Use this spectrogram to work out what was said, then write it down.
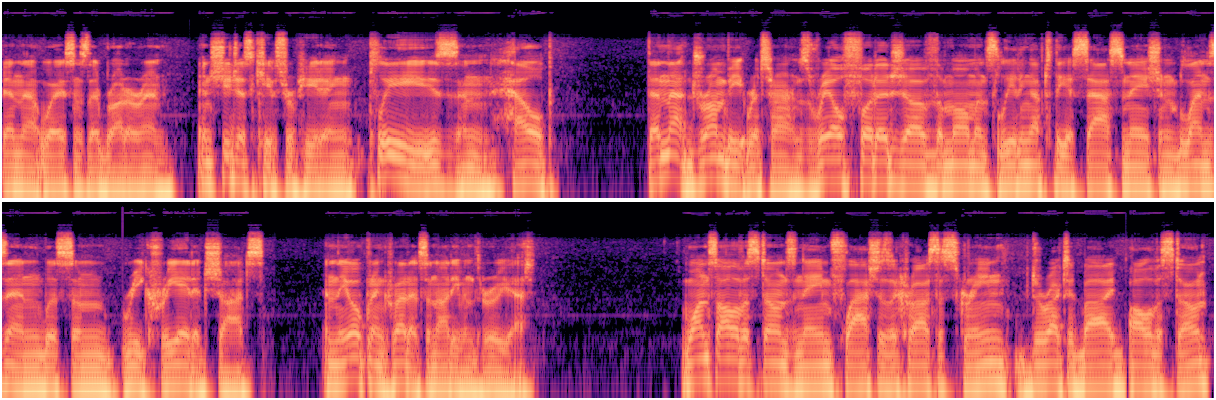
Been that way since they brought her in. And she just keeps repeating, Please and help. Then that drumbeat returns. Real footage of the moments leading up to the assassination blends in with some recreated shots. and the opening credits are not even through yet. Once Oliver Stone's name flashes across the screen, directed by Oliver Stone,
